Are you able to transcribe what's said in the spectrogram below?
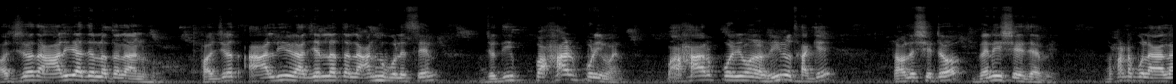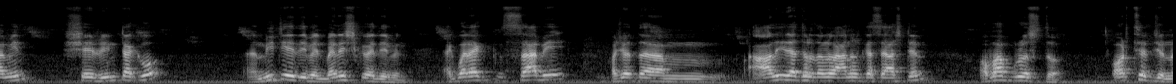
হজরত আলী রাজিয়াল্লাহ তাল্লাহ আনহু। হজরত আলী রাজিয়াল্লাহ তাল্লাহ আনহু বলেছেন, যদি পাহাড় পরিমাণ পাহাড় পরিমাণ ঋণও থাকে, তাহলে সেটাও ব্যানিশ হয়ে যাবে। মহানবুল আলামিন সেই ঋণটাকেও মিটিয়ে দিবেন ব্যানিশ করে দিবেন। একবার এক সাবি হজরত আলী রাজিয়াল্লাহ আনহুর কাছে আসতেন, অভাবগ্রস্ত, অর্থের জন্য,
